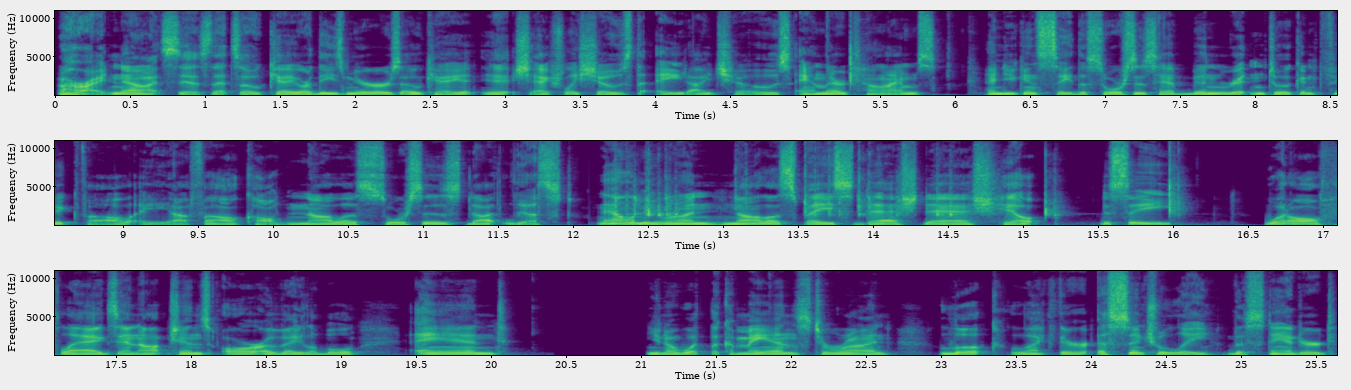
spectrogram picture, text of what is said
all right, now it says that's okay. Are these mirrors okay? It, it, actually shows the eight I chose and their times. And you can see the sources have been written to a config file, a uh, file called nala sources.list. Now let me run nala space dash dash help to see what all flags and options are available. And you know what? The commands to run look like they're essentially the standard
